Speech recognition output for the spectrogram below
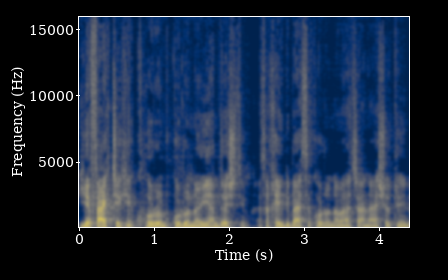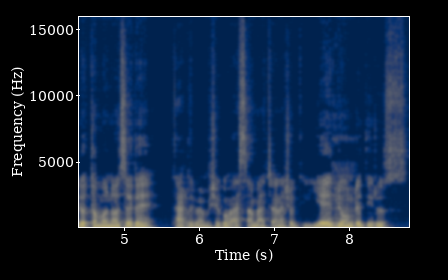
یه فکت که کرونایی هم داشتیم. اصلا خیلی بحث کرونا مطرح نشد تو این دوتا مناظره. تقریبا میشه گفت اصلا مطرح نشد. یه جمله دیروز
